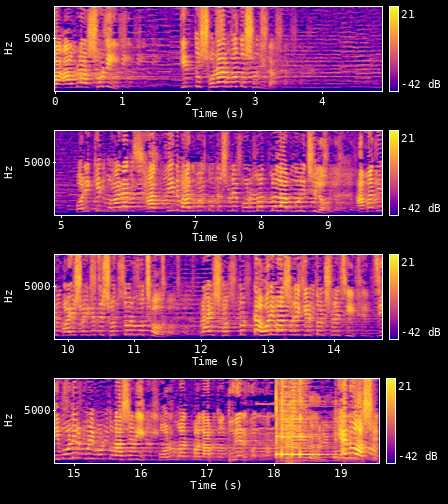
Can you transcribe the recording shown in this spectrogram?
বা আমরা শুনি, কিন্তু শোনার মতো শুনি না। পরীক্ষিত মহারাজ সাত দিন ভাগবত কথা শুনে পরমাত্মা লাভ করেছিল। আমাদের বয়স হয়ে গেছে সত্তর বছর। প্রায় সত্তরটা হরিবাসরে কীর্তন শুনেছি। জীবনের পরিবর্তন আসেনি। পরমাত্মা লাভ তো দূরের কথা। কেন আসে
